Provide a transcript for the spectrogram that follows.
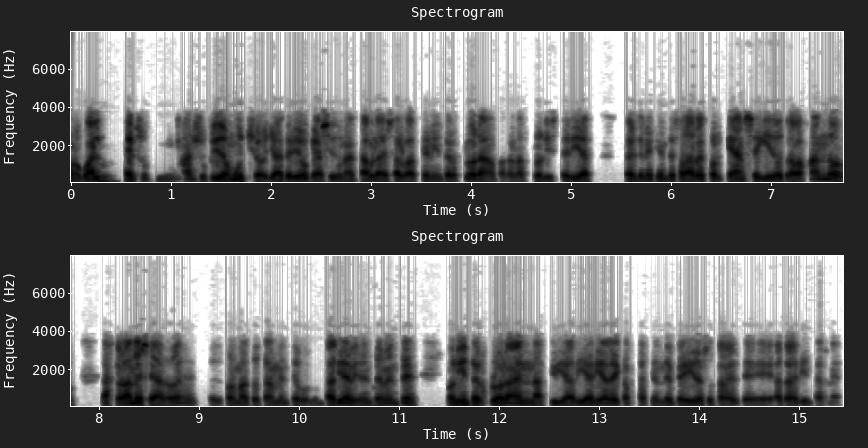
Con lo cual mm. han sufrido mucho. Ya te digo que ha sido una tabla de salvación interflora para las floristerías pertenecientes a la red porque han seguido trabajando, las que lo han deseado, ¿eh? de forma totalmente voluntaria, evidentemente, con Interflora en la actividad diaria de captación de pedidos a través de, a través de Internet.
